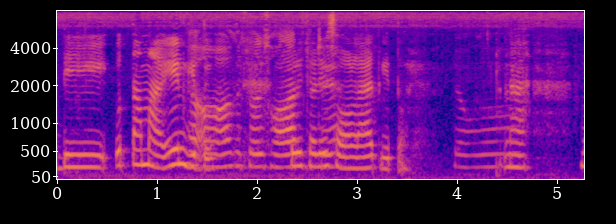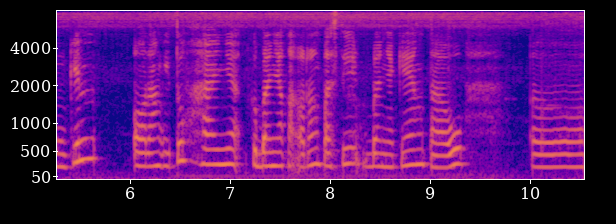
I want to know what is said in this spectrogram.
diutamain gitu Heeh, kecuali sholat kecuali gitu ya. sholat gitu Ya Allah. nah mungkin orang itu hanya kebanyakan orang pasti banyaknya yang tahu eh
